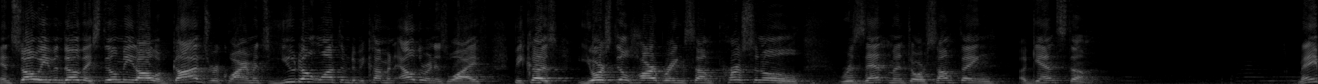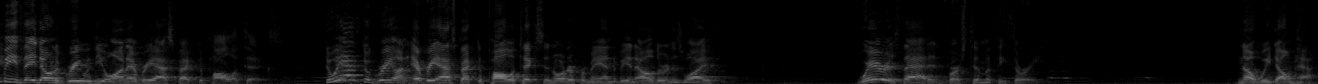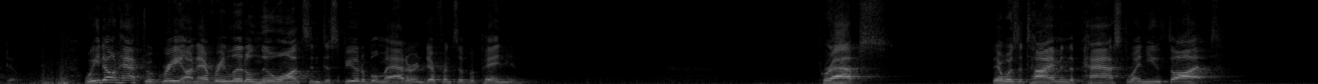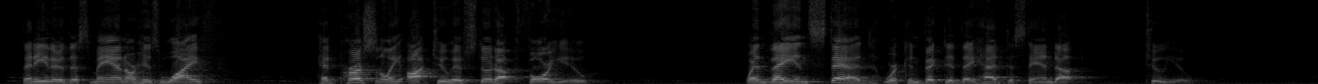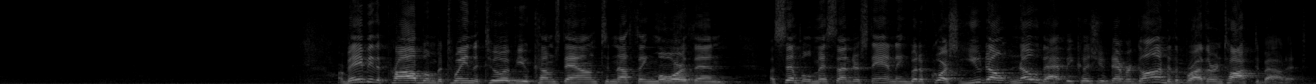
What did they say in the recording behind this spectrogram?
And so, even though they still meet all of God's requirements, you don't want them to become an elder and his wife because you're still harboring some personal resentment or something against them. Maybe they don't agree with you on every aspect of politics. Do we have to agree on every aspect of politics in order for man to be an elder and his wife? Where is that in 1 Timothy 3? No, we don't have to. We don't have to agree on every little nuance and disputable matter and difference of opinion. Perhaps there was a time in the past when you thought that either this man or his wife had personally ought to have stood up for you when they instead were convicted they had to stand up to you. Or maybe the problem between the two of you comes down to nothing more than a simple misunderstanding, but of course you don't know that because you've never gone to the brother and talked about it.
